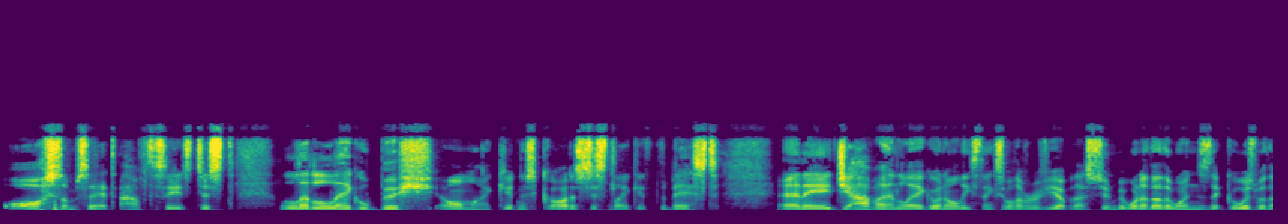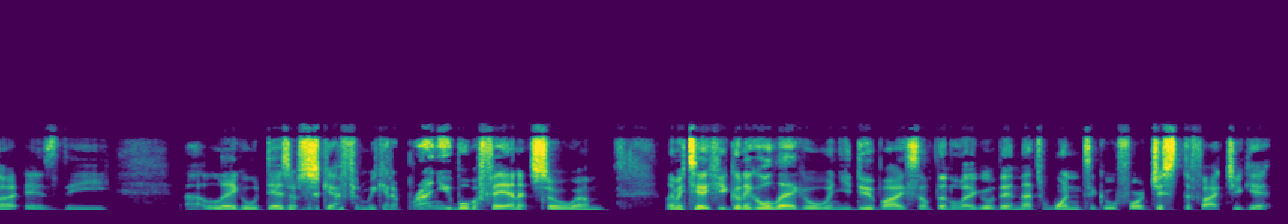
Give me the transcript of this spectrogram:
awesome set. I have to say, it's just little Lego bush. Oh my goodness, God, it's just like it's the best. And uh, Jabba and Lego and all these things. So we'll have a review up that soon. But one of the other ones that goes with that is the uh, Lego Desert Skiff, and we get a brand new Boba Fett in it. So um, let me tell you, if you're going to go Lego and you do buy something Lego, then that's one to go for. Just the fact you get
